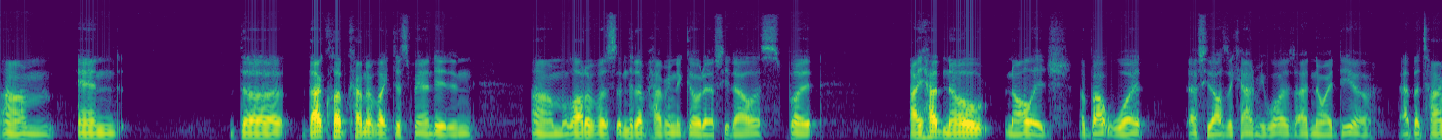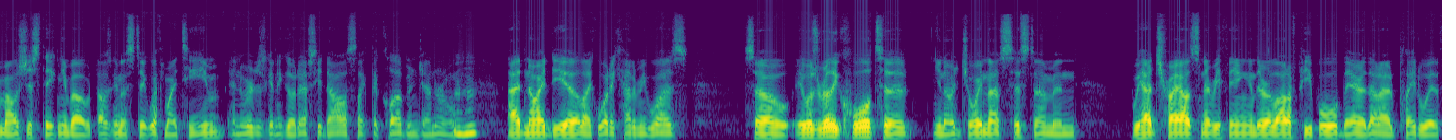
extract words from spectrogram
um, and the that club kind of like disbanded, and um, a lot of us ended up having to go to FC Dallas. But I had no knowledge about what FC Dallas Academy was. I had no idea. At the time, I was just thinking about I was going to stick with my team, and we were just going to go to FC Dallas, like the club in general. Mm-hmm. I had no idea like what academy was, so it was really cool to you know join that system, and we had tryouts and everything, and there were a lot of people there that I had played with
